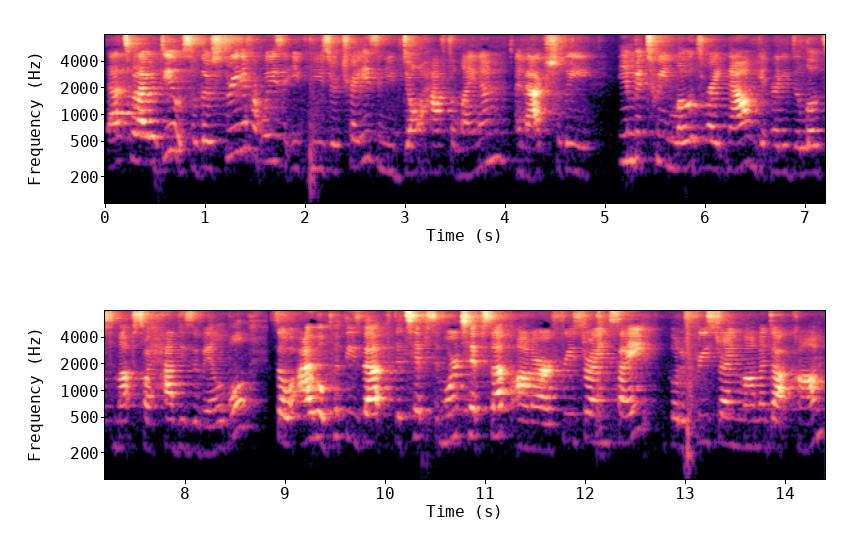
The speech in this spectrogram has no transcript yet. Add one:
that's what I would do. So there's three different ways that you can use your trays and you don't have to line them. I'm actually in between loads right now. I'm getting ready to load some up, so I have these available. So I will put these up, the tips, more tips up on our freeze drying site. Go to freezedryingmama.com.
